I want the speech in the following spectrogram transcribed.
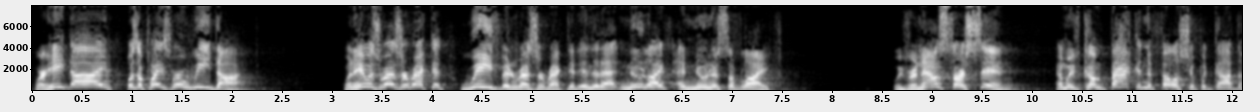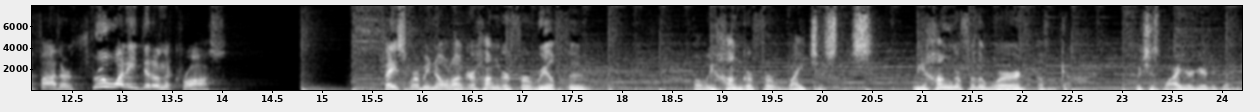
Where he died was a place where we died. When he was resurrected, we've been resurrected into that new life and newness of life. We've renounced our sin and we've come back into fellowship with God the Father through what he did on the cross place where we no longer hunger for real food, but we hunger for righteousness. We hunger for the Word of God, which is why you're here today.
